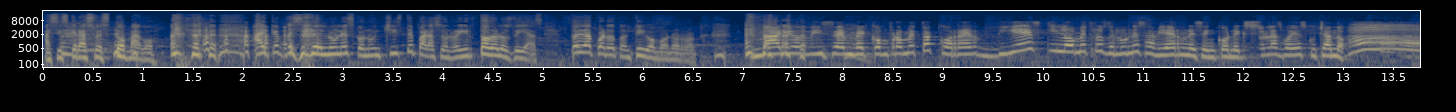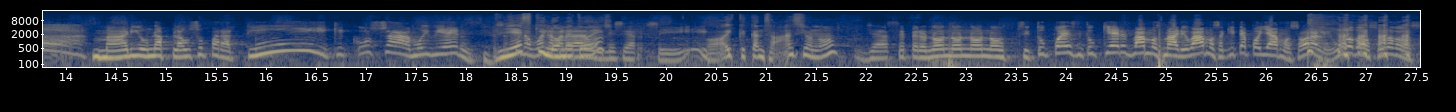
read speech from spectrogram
Así es que era su estómago. Hay que empezar el lunes con un chiste para sonreír todos los días. Estoy de acuerdo contigo, Monorock. Mario dice, me comprometo a correr 10 kilómetros de lunes a viernes. En conexión las voy escuchando. ¡Ah! Mario, un aplauso para ti. ¡Qué cosa! Muy bien. Esa es 10 una buena manera de kilómetros. Sí. Ay, qué cansancio, ¿no? Ya sé, pero no, no, no, no. Si tú puedes, si tú quieres, vamos, Mario, vamos, aquí te apoyamos. Órale, uno, dos, uno, dos.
